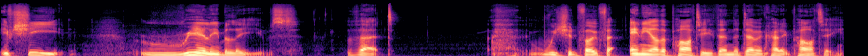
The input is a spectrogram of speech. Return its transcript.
if she really believes that we should vote for any other party than the Democratic Party.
